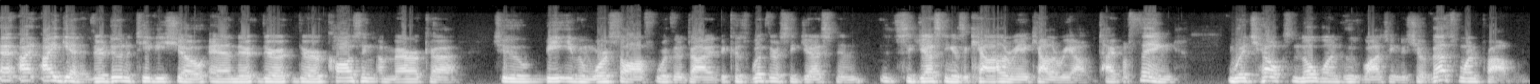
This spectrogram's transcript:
I, I get it. They're doing a TV show and they're they're they're causing America to be even worse off with their diet because what they're suggesting suggesting is a calorie in calorie out type of thing, which helps no one who's watching the show. That's one problem.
